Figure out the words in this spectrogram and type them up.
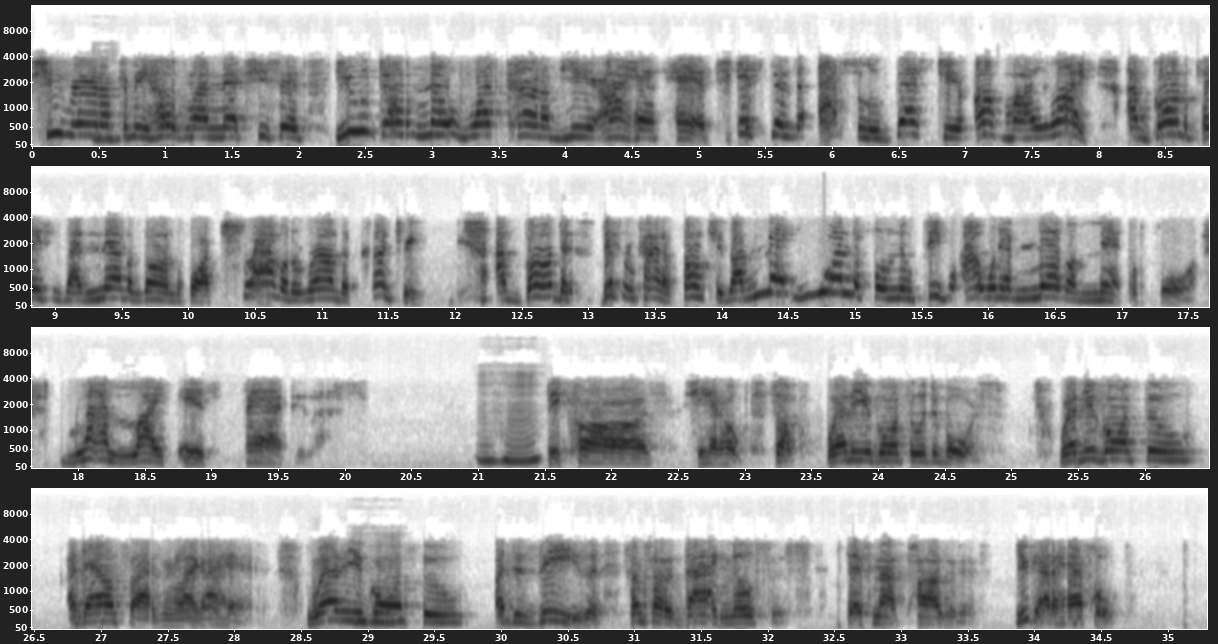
She ran up to me, hugged my neck. She said, "You don't know what kind of year I have had. It's been the absolute best year of my life. I've gone to places I've never gone before. I've traveled around the country." I've gone to different kind of functions. I've met wonderful new people I would have never met before. My life is fabulous mm-hmm. because she had hope. So whether you're going through a divorce, whether you're going through a downsizing like I had, whether you're mm-hmm. going through a disease, some sort of diagnosis that's not positive, you got to have hope.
